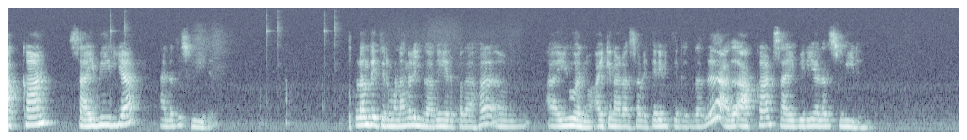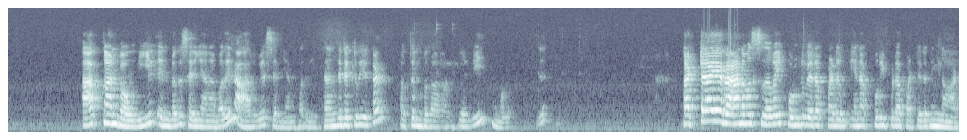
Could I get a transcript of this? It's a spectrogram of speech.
ஆப்கான் சைபீரியா அல்லது ஸ்வீடன். குழந்தை திருமணங்கள் இங்கு அதிகரிப்பதாக யுஎன்ஓ ஐக்கிய நாடு சபை தெரிவித்திருக்கிறது. அது ஆப்கான் சைபீரியா அல்லது ஸ்வீடன். ஆப்கான் பகுதியில் என்பது சரியான பதில் ஆறு பேர் சரியான பதிலை தந்திருக்கிறீர்கள். பத்தொன்பதாவது கேள்வி உங்களுக்கு கட்டாய இராணுவ சேவை கொண்டு வரப்படும் என குறிப்பிடப்பட்டிருக்கும் நாடு.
